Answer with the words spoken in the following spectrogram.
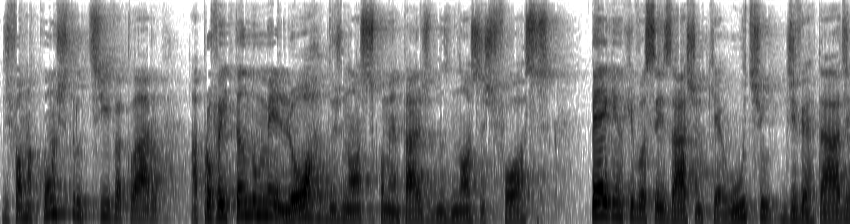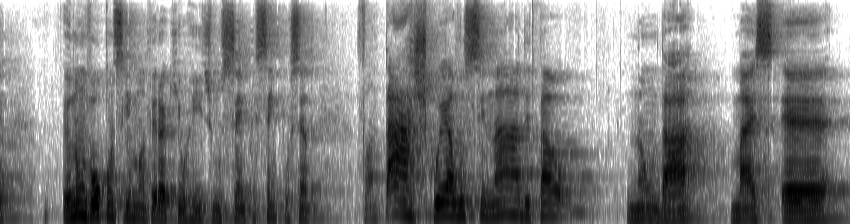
de forma construtiva, claro, aproveitando o melhor dos nossos comentários, dos nossos esforços, Peguem o que vocês acham que é útil de verdade. Eu não vou conseguir manter aqui o ritmo sempre 100% fantástico, é alucinado e tal. Não dá, mas é,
